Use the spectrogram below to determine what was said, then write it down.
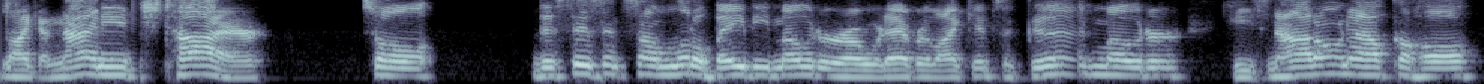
like a nine inch tire. So this isn't some little baby motor or whatever. Like it's a good motor. He's not on alcohol.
